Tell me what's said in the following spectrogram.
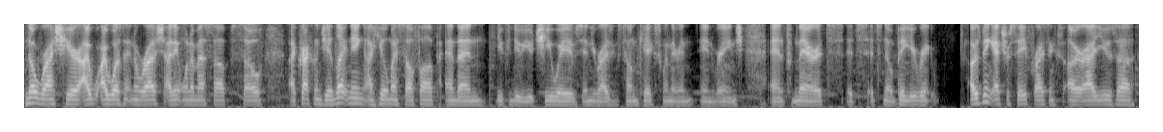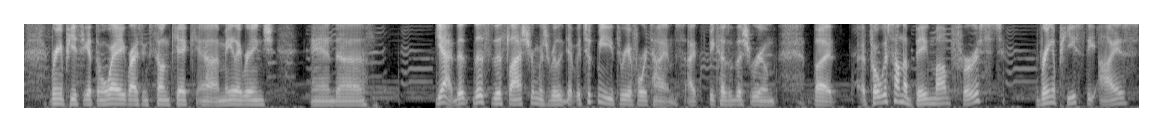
no rush here. I, I wasn't in a rush. I didn't want to mess up. So I Crackling Jade Lightning, I heal myself up, and then you can do your Chi Waves and your Rising Sun Kicks when they're in, in range. And from there, it's it's it's no biggie. I was being extra safe, Rising, or I use a uh, Ring of Peace to get them away, Rising Sun Kick, uh, melee range, and uh, yeah, th this this last room was really. It took me three or four times I, because of this room, but focus on the big mob first. Ring a peace the eyes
